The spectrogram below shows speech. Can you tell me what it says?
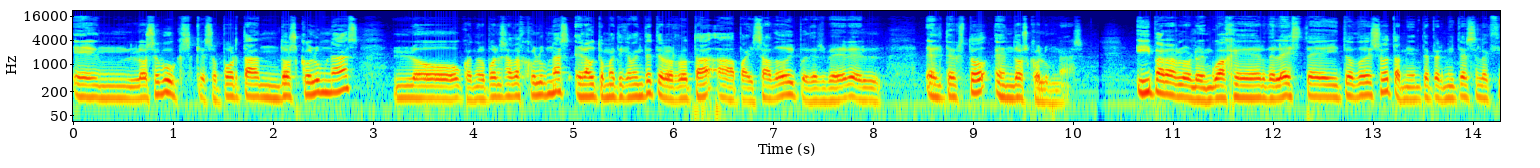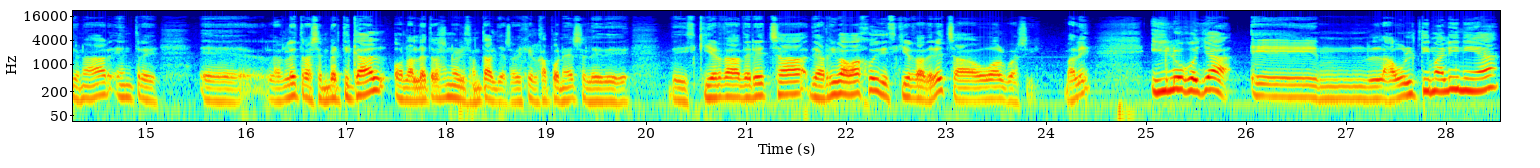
En los ebooks que soportan dos columnas, lo, cuando lo pones a dos columnas, él automáticamente te lo rota a paisado y puedes ver el, el texto en dos columnas. Y para los lenguajes del este y todo eso, también te permite seleccionar entre eh, las letras en vertical o las letras en horizontal. Ya sabéis que el japonés se lee de, de izquierda a derecha, de arriba a abajo y de izquierda a derecha o algo así, ¿vale? Y luego ya en la última línea,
